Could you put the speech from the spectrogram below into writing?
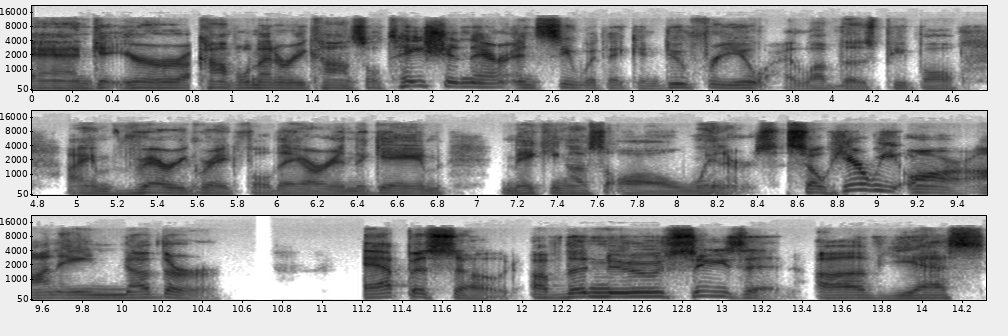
And get your complimentary consultation there and see what they can do for you. I love those people. I am very grateful they are in the game, making us all winners. So here we are on another episode of the new season of Yes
